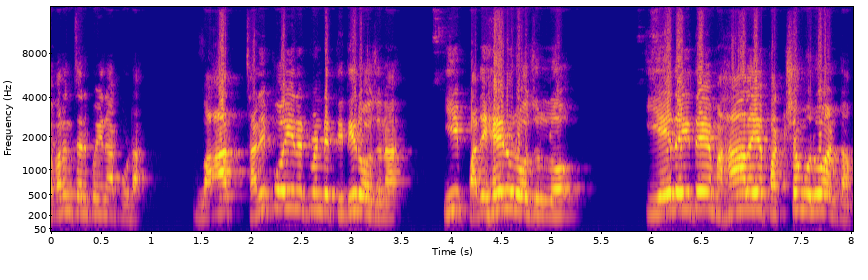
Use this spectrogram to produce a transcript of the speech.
ఎవరిని చనిపోయినా కూడా. వా చనిపోయినటువంటి తిథి రోజున ఈ పదిహేను రోజుల్లో ఏదైతే మహాలయ పక్షములు అంటాం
